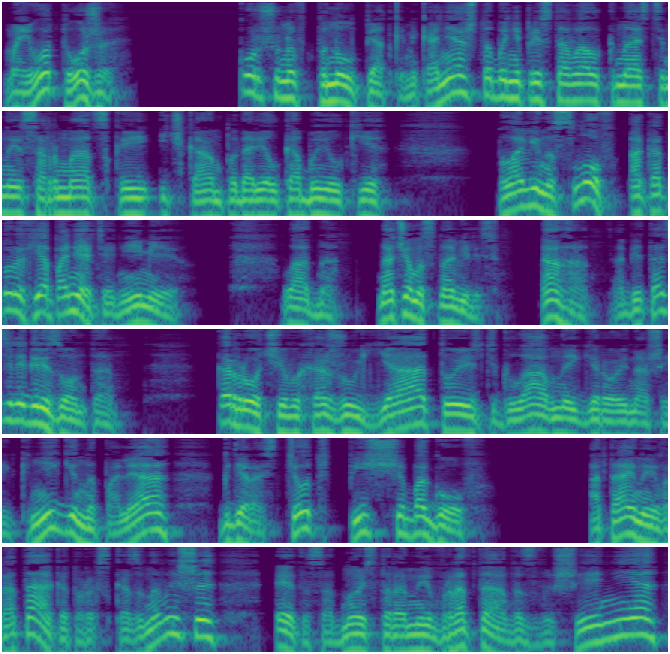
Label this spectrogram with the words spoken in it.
Моего тоже. Коршунов пнул пятками коня, чтобы не приставал к Настиной Сарматской, и чкам подарил кобылки. Половина слов, о которых я понятия не имею. Ладно, на чем остановились? Ага, обитатели горизонта. Короче, выхожу я, то есть главный герой нашей книги, на поля, где растет пища богов. А тайные врата, о которых сказано выше, это с одной стороны врата возвышения,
